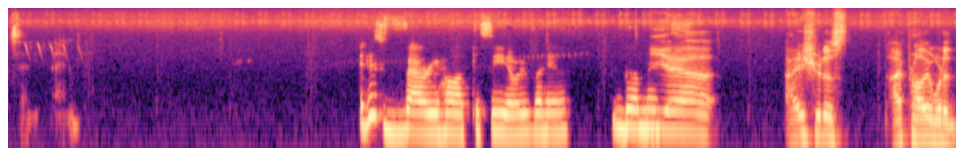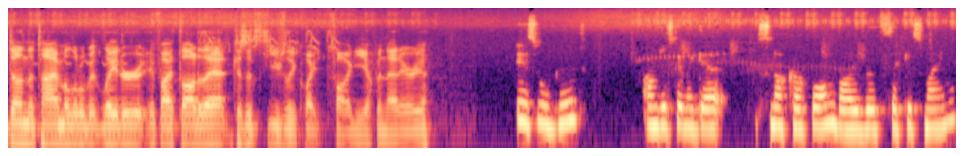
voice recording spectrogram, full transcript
is anything? It is very hard to see over here. Yeah, I should have. I probably would have done the time a little bit later if I thought of that, because it's usually quite foggy up in that area. is all good. I'm just gonna get snuck up on by the thickest male.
